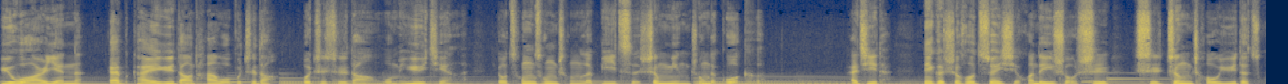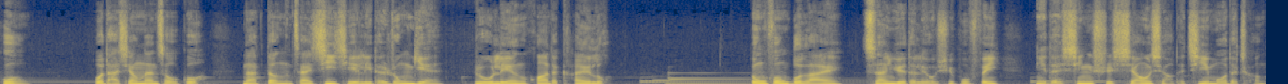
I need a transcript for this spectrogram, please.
于我而言呢，该不该遇到他，我不知道。我只知道我们遇见了，又匆匆成了彼此生命中的过客。还记得那个时候最喜欢的一首诗是郑愁予的《错误》。我打江南走过，那等在季节里的容颜，如莲花的开落。东风不来，三月的柳絮不飞，你的心是小小的寂寞的城。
